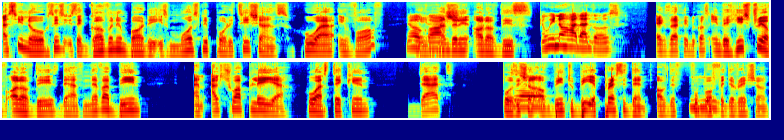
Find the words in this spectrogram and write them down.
as you know, since it's a governing body, it's mostly politicians who are involved oh in gosh, handling all of this. and we know how that goes. Exactly, because in the history of all of this, there have never been an actual player who has taken that position of being to be a president of the football Mhm. federation.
